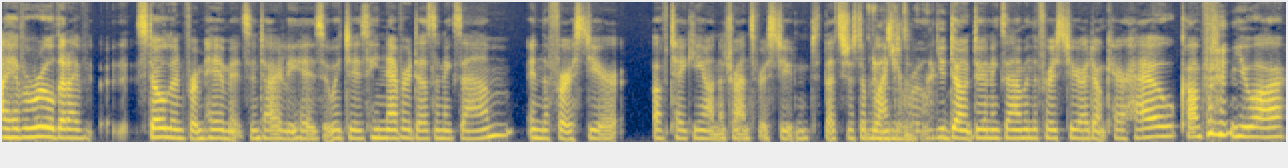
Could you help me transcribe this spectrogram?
I have a rule that I've uh, stolen from him. It's entirely his, which is he never does an exam in the first year of taking on a transfer student. That's just a blanket rule. You don't do an exam in the first year. I don't care how confident you are.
